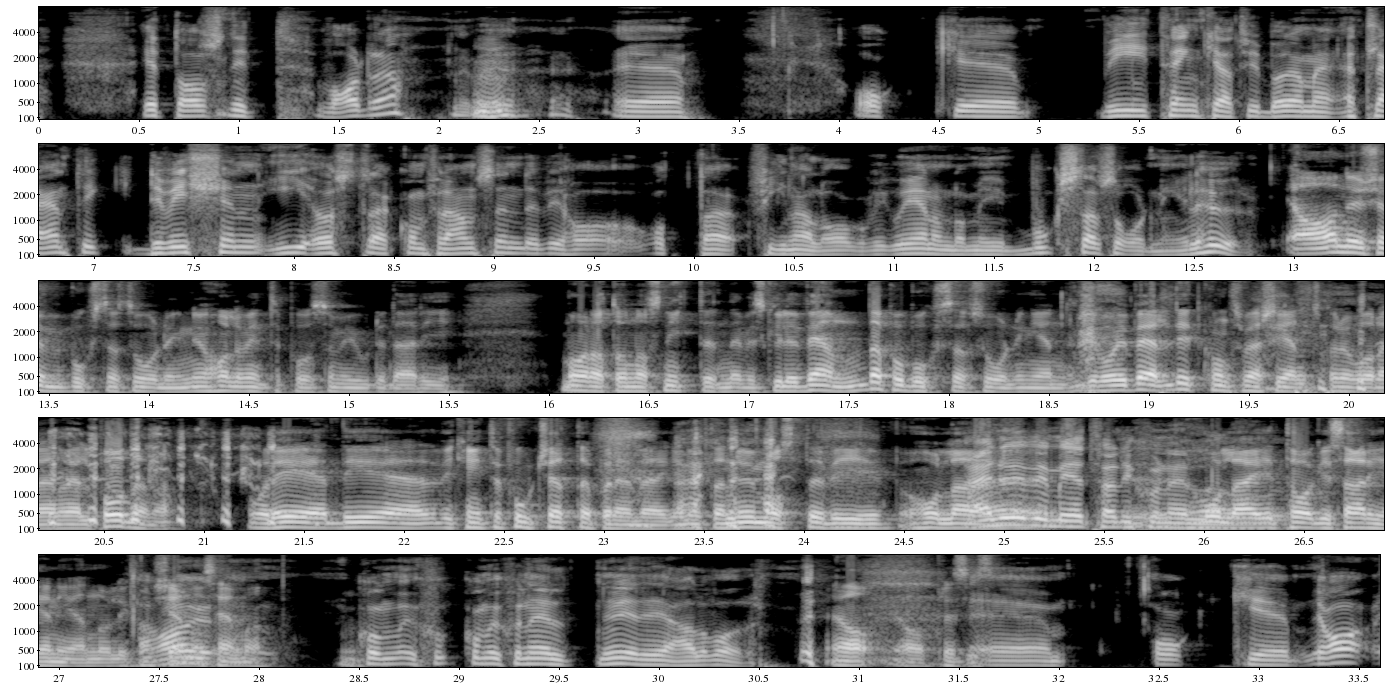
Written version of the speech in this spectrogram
ett avsnitt vardera. Mm. Eh, och eh, vi tänker att vi börjar med Atlantic Division i östra konferensen där vi har åtta fina lag och vi går igenom dem i bokstavsordning, eller hur? Ja, nu kör vi bokstavsordning. Nu håller vi inte på som vi gjorde där i maratonavsnittet när vi skulle vända på bokstavsordningen. Det var ju väldigt kontroversiellt för att vara NHL-poddarna. Och det, det, vi kan inte fortsätta på den vägen. Utan nu måste vi hålla, Nej, nu är vi mer traditionella. hålla i tag i sargen igen och liksom ja, känna oss hemma. Mm. Konventionellt, nu är det allvar. Ja, ja precis. eh, och eh, ja,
